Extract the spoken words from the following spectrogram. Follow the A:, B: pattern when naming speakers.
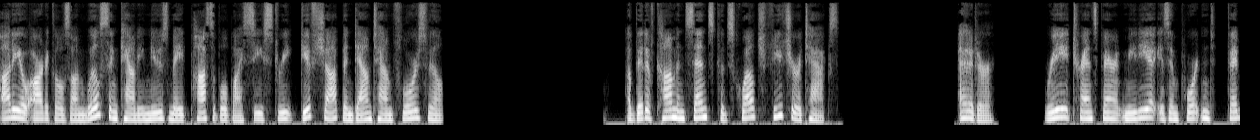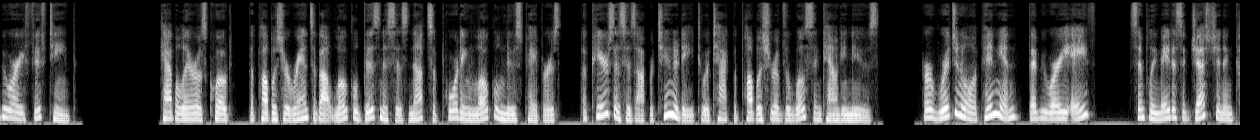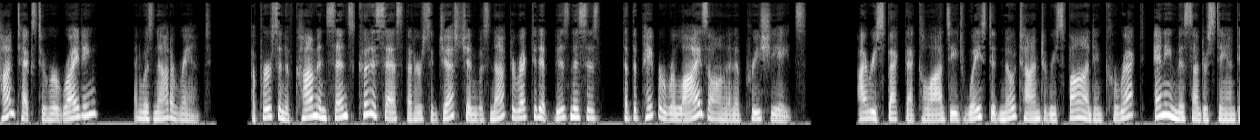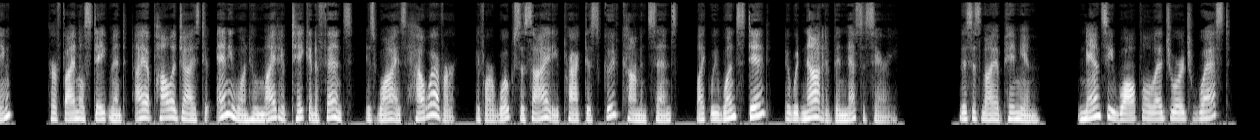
A: Audio articles on Wilson County News made possible by C Street Gift Shop in downtown Floresville. A bit of common sense could squelch future attacks. Editor. Read Transparent Media is important, February 15th. Caballero's quote, the publisher rants about local businesses not supporting local newspapers, appears as his opportunity to attack the publisher of the Wilson County News. Her original opinion, February 8th, simply made a suggestion in context to her writing and was not a rant. A person of common sense could assess that her suggestion was not directed at businesses that the paper relies on and appreciates. I respect that Kolodziej wasted no time to respond and correct any misunderstanding. Her final statement, I apologize to anyone who might have taken offense, is wise. However, if our woke society practiced good common sense, like we once did, it would not have been necessary. This is my opinion. Nancy Walpole George West,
